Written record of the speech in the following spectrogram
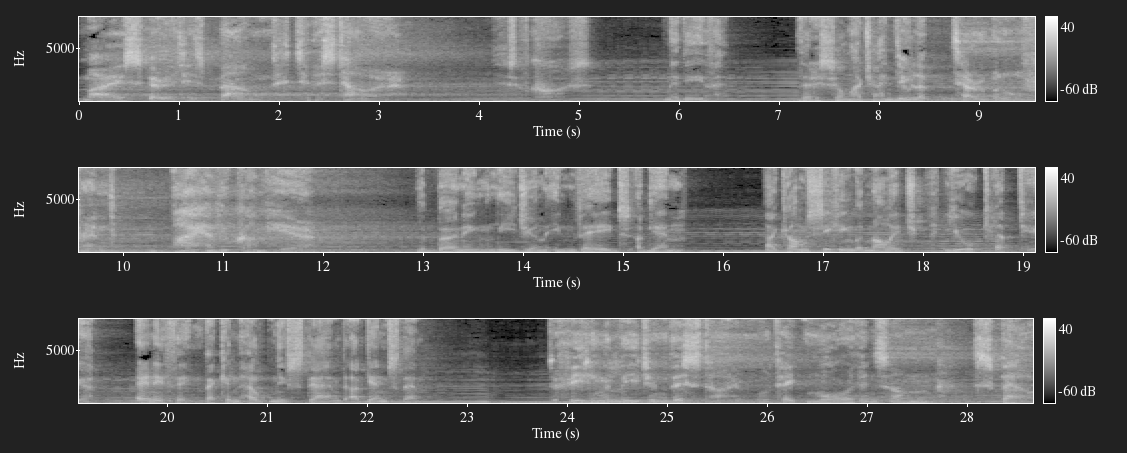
My spirit is bound to this tower. Yes, of course. Medivh, there is so much I need. You look terrible, old friend. Why have you come here? The Burning Legion invades again. I come seeking the knowledge that you kept here. Anything that can help me stand against them. Defeating the Legion this time will take more than some spell,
